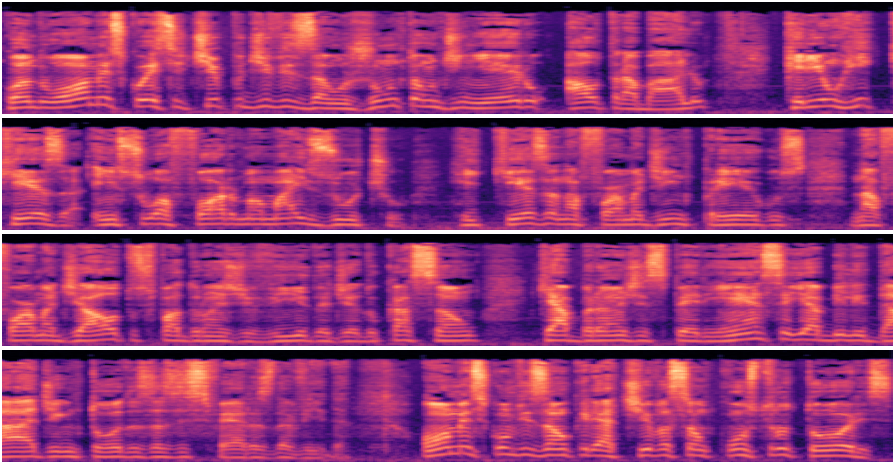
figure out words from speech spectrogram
Quando homens com esse tipo de visão juntam dinheiro ao trabalho, criam riqueza em sua forma mais útil, riqueza na forma de empregos, na forma de altos padrões de vida, de educação, que abrange experiência experiência e habilidade em todas as esferas da vida. Homens com visão criativa são construtores,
